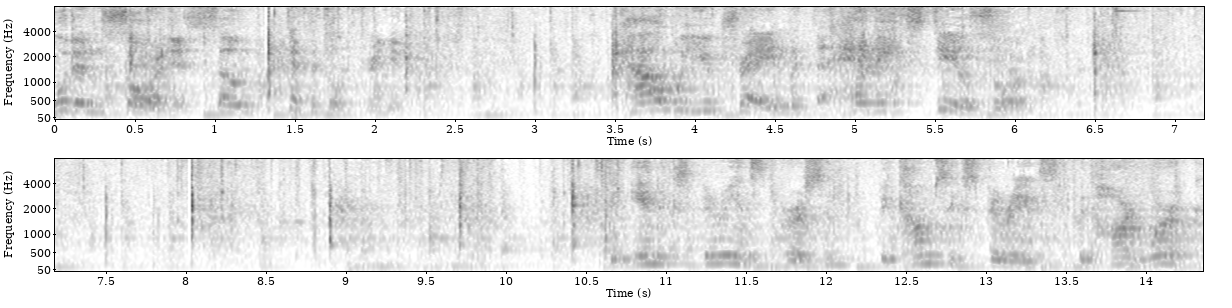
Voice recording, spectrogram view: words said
Wooden sword is so difficult for you, how will you train with the heavy steel sword? The inexperienced person becomes experienced with hard work.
